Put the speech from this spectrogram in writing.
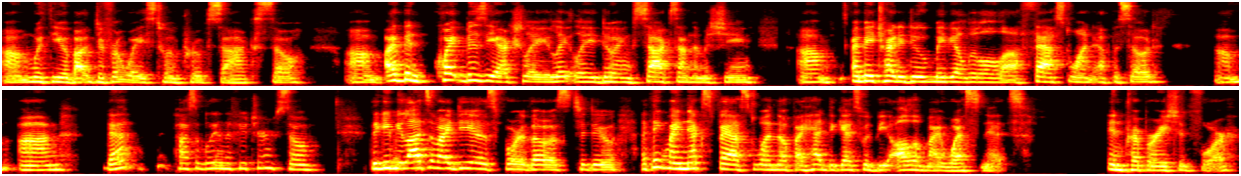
um, with you about different ways to improve socks. So um, I've been quite busy actually lately doing socks on the machine. Um, I may try to do maybe a little uh, fast one episode um, on that possibly in the future. So they gave me lots of ideas for those to do. I think my next fast one, though, if I had to guess, would be all of my West knits in preparation for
